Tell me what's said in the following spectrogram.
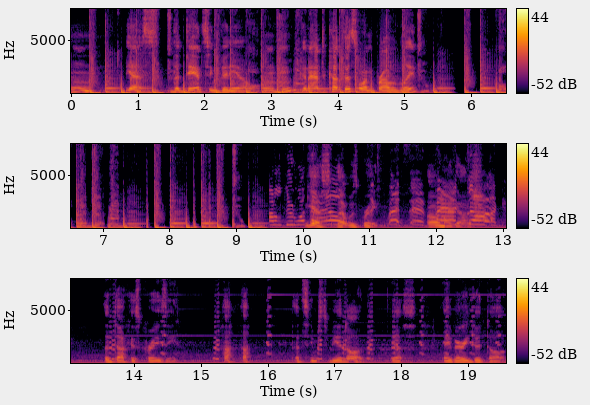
Mm. Yes, the dancing video. Mm-hmm. Gonna have to cut this one probably. Yes, that was great. Oh my gosh. The duck is crazy. Ha ha. That seems to be a dog. Yes, a very good dog.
